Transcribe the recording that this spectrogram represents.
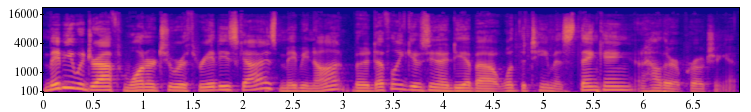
maybe we draft one or two or three of these guys, maybe not, but it definitely gives you an idea about what the team is thinking and how they're approaching it.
